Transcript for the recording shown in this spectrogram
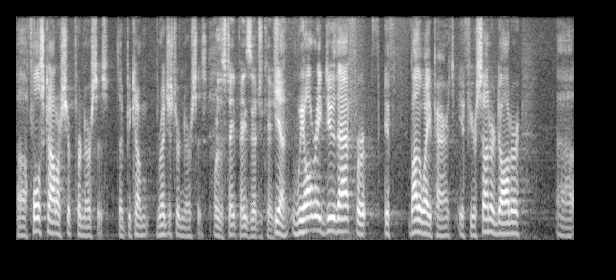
uh, full scholarship for nurses that become registered nurses. Where the state pays the education. Yeah, we already do that for, if, by the way, parents, if your son or daughter uh,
